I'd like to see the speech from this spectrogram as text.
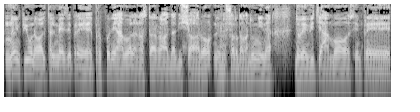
Noi in più una volta al mese pre- proponiamo la nostra roda di Scioro, nello Scioro da Madonnina, dove invitiamo sempre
